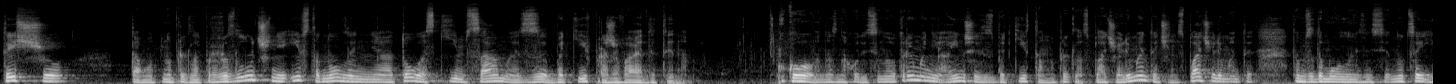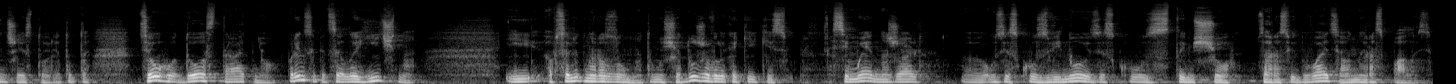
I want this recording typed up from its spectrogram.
те, що там, от, наприклад, про розлучення і встановлення того, з ким саме з батьків проживає дитина. У кого вона знаходиться на отриманні, а інший з батьків, там, наприклад, сплачує аліменти чи не сплачує аліменти там, за домовленості, ну це інша історія. Тобто цього достатньо. В принципі, це логічно і абсолютно розумно, тому що дуже велика кількість сімей, на жаль, е, у зв'язку з війною, у зв'язку з тим, що зараз відбувається, вони розпались.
